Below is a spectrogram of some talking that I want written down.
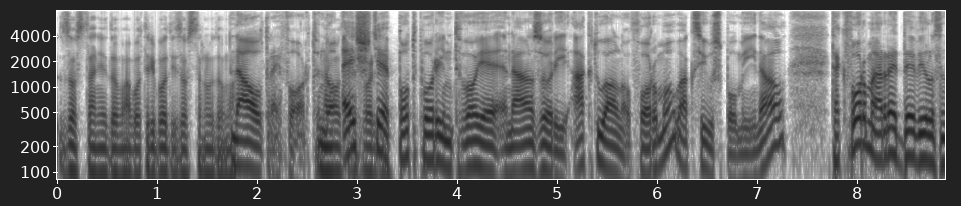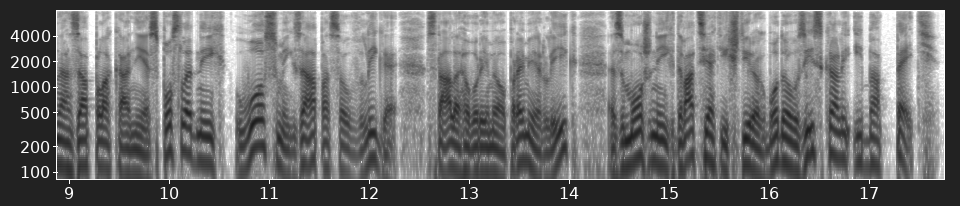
zostane doma, alebo tri body zostanú doma. Na Old Trafford. No Old ešte podporím tvoje názory aktuálnou formou, ak si ju spomínal. Tak forma Red Devils na zaplakanie z posledných 8 zápasov v lige, stále hovoríme o Premier League, z možných 24 bodov získali iba 5.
